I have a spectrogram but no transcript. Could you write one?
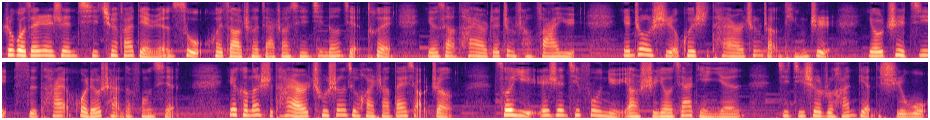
如果在妊娠期缺乏碘元素，会造成甲状腺机能减退，影响胎儿的正常发育，严重时会使胎儿生长停滞，有窒息、死胎或流产的风险，也可能使胎儿出生就患上呆小症。所以，妊娠期妇女要食用加碘盐，积极摄入含碘的食物，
